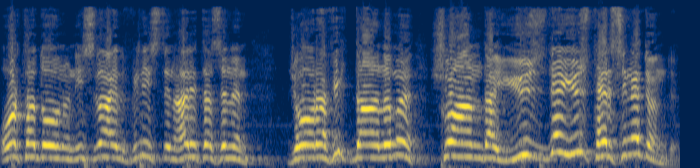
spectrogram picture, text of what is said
Orta Doğu'nun İsrail-Filistin haritasının coğrafik dağılımı şu anda yüzde yüz tersine döndü.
